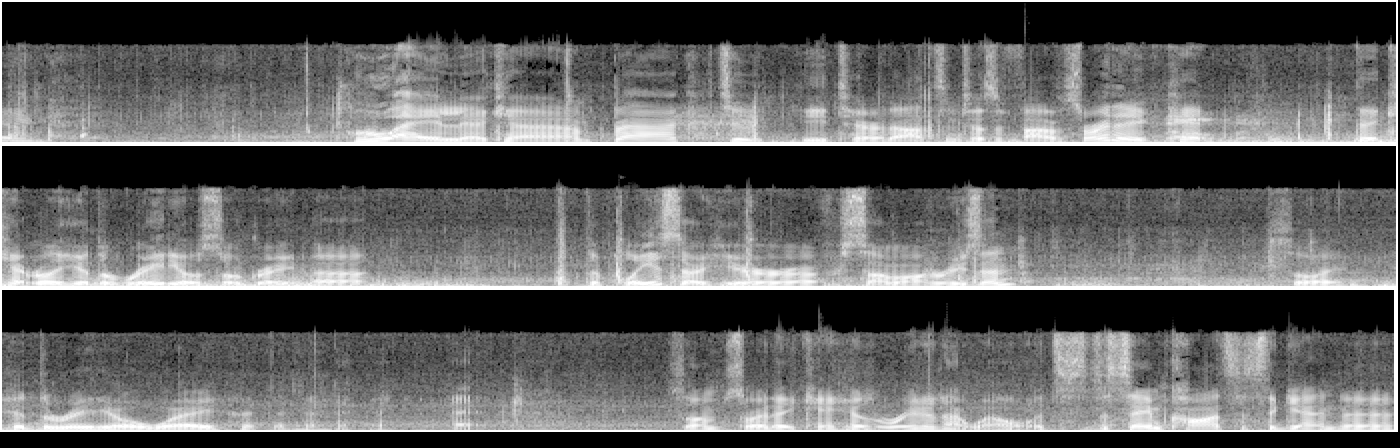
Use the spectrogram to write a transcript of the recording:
train. Welcome back to the Pterodactyl 2005 story. They can't, they can't really hear the radio so great. Uh, the police are here uh, for some odd reason. So I hid the radio away. so I'm sorry that you can't hear the radio that well. It's the same concept again. Uh,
